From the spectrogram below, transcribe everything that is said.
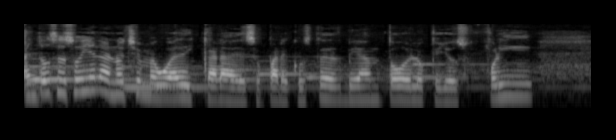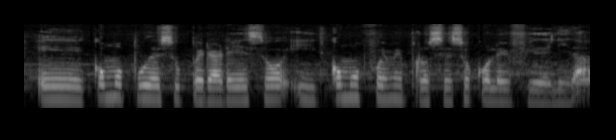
Entonces hoy en la noche me voy a dedicar a eso para que ustedes vean todo lo que yo sufrí, eh, cómo pude superar eso y cómo fue mi proceso con la infidelidad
